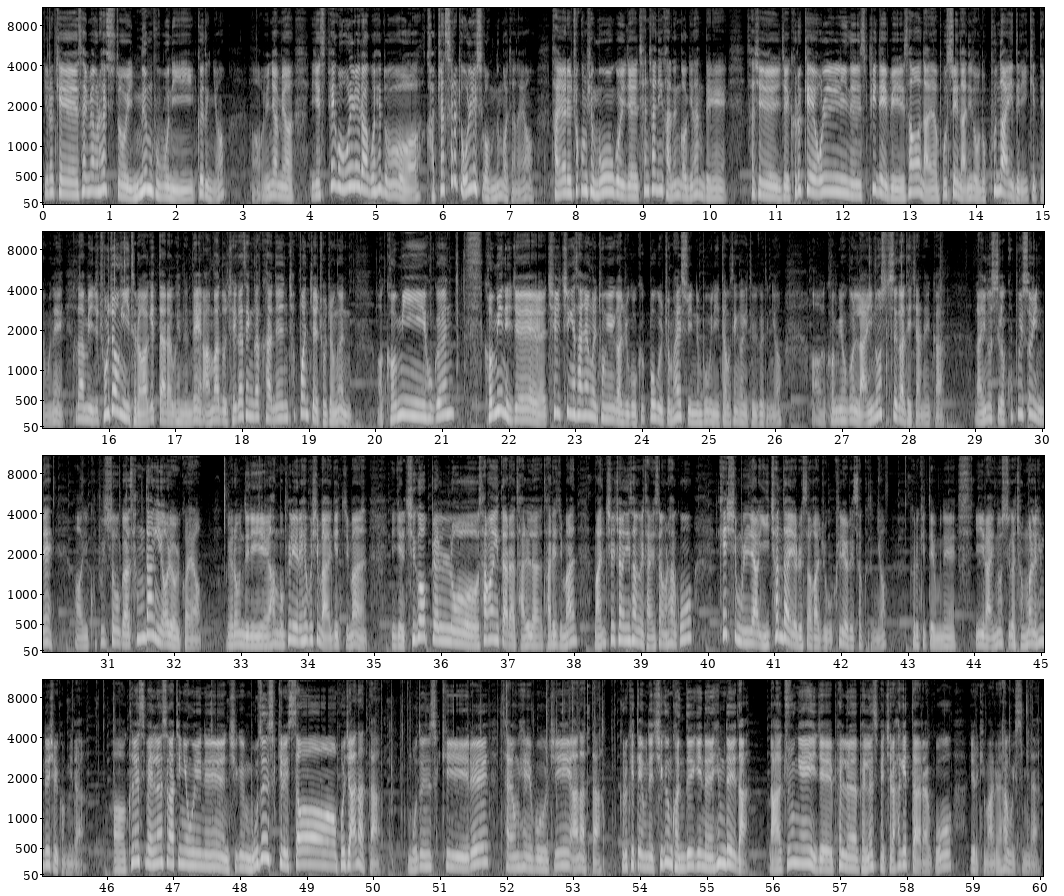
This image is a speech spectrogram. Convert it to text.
이렇게 설명을 할 수도 있는 부분이 있거든요. 어, 왜냐면 이게 스펙을 올리라고 해도 갑작스럽게 올릴 수가 없는 거잖아요. 다이아를 조금씩 모으고 이제 찬찬히 가는 거긴 한데 사실 이제 그렇게 올리는 스피드에 비해서 나 보스의 난이도가 높은 아이들이 있기 때문에 그 다음에 이제 조정이 들어가겠다라고 했는데 아마도 제가 생각하는 첫 번째 조정은 어, 거미 혹은 거미는 이제 7층의 사냥을 통해 가지고 극복을 좀 할 수 있는 부분이 있다고 생각이 들거든요. 어, 거미 혹은 라이노스가 되지 않을까. 라이노스가 코뿔소인데 어, 이 코뿔소가 상당히 어려울 거예요. 여러분들이 한번 플레이를 해보시면 알겠지만 이게 직업별로 상황에 따라 달라, 다르지만 17,000 이상을 달성을 하고 캐시 물약 2,000 다이어를 써가지고 클리어를 했었거든요. 그렇기 때문에 이 라이노스가 정말로 힘드실 겁니다. 어, 클래스 밸런스 같은 경우에는 지금 모든 스킬을 써보지 않았다. 모든 스킬을 사용해보지 않았다. 그렇기 때문에 지금 건들기는 힘들다. 나중에 이제 밸런- 밸런스 패치를 하겠다라고 이렇게 말을 하고 있습니다.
